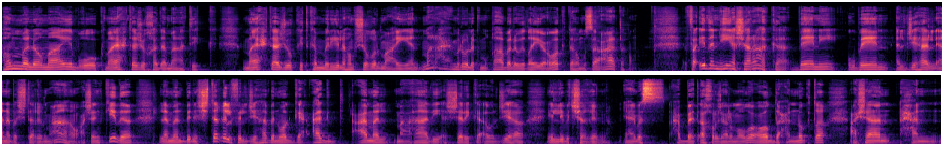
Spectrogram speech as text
هم لو ما يبغوك ما يحتاجوا خدماتك ما يحتاجوك تكملي لهم شغل معين ما راح يعملوا لك مقابلة ويضيعوا وقتهم وساعاتهم. فاذا هي شراكة بيني وبين الجهة اللي أنا بشتغل معاها وعشان كذا لما بنشتغل في الجهة بنوقع عقد عمل مع هذه الشركة أو الجهة اللي بتشغلنا. يعني بس حبيت أخرج عن الموضوع وأوضح النقطة عشان حن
